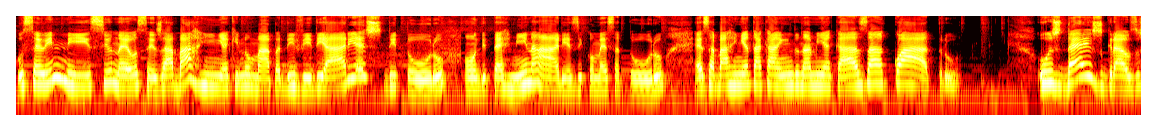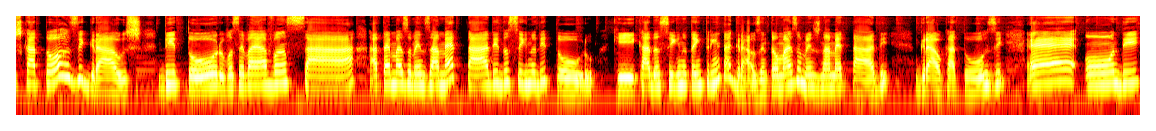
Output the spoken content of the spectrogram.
o seu início, né? Ou seja, a barrinha que no mapa divide áreas de touro, onde termina áreas e começa touro. Essa barrinha tá caindo na minha casa 4 os 10 graus, os 14 graus de touro, você vai avançar até mais ou menos a metade do signo de touro, que cada signo tem 30 graus. Então, mais ou menos na metade grau 14, é onde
